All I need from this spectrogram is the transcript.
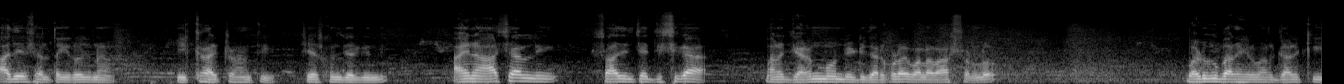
ఆదేశాలతో ఈ రోజున ఈ కార్యక్రమానికి చేసుకుని జరిగింది. ఆయన ఆశయాల్ని సాధించే దిశగా మన జగన్మోహన్ రెడ్డి గారు కూడా వాళ్ళ రాష్ట్రంలో బడుగు బలహీన వర్గాలకి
